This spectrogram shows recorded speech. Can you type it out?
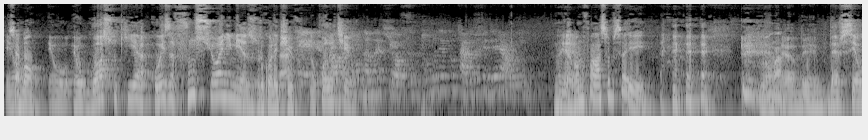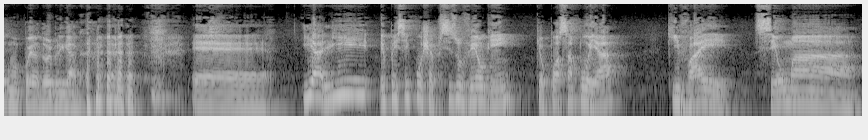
Eu, Isso é bom. Eu, eu gosto que a coisa funcione mesmo. Pro coletivo. Tá? É, no coletivo. Aqui, ó, futuro deputado federal, hein? Já é. vamos falar sobre isso aí. vamos lá. Deve ser algum apoiador, obrigado. é, e ali eu pensei, poxa, preciso ver alguém que eu possa apoiar que vai ser uma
